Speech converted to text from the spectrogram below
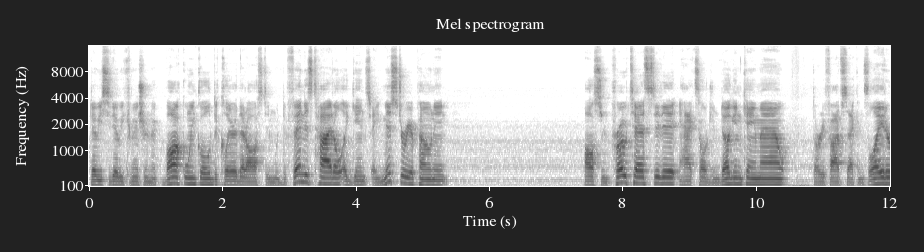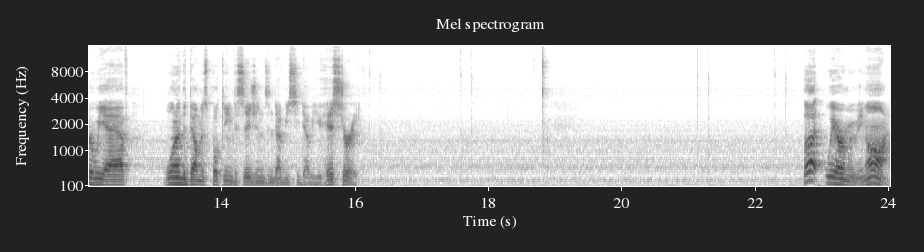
WCW Commissioner Nick Bockwinkel declared that Austin would defend his title against a mystery opponent. Austin protested it. Hacksaw Jim Duggan came out. 35 seconds later, we have one of the dumbest booking decisions in WCW history. But we are moving on.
